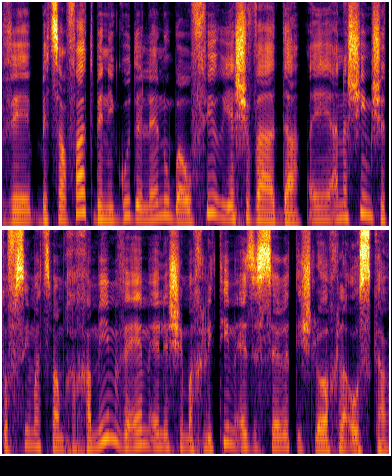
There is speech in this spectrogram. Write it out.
ובצרפת, בניגוד אלינו באופיר, יש ועדה. אנשים שתופסים עצמם חכמים, והם אלה שמחליטים איזה סרט לשלוח לאוסקר.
